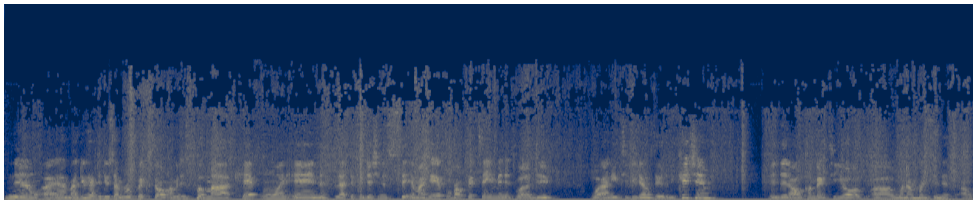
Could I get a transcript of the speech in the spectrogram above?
Now I um I do have to do something real quick, so I'm gonna just put my cap on and let the conditioner sit in my hair for about 15 minutes while I do what I need to do downstairs in the kitchen and then I'll come back to y'all uh, when I'm rinsing this out.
